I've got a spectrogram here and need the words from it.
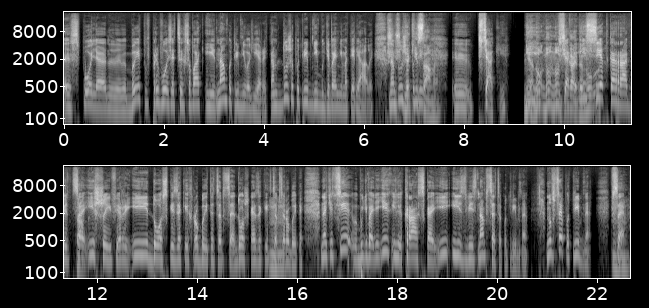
е, з поля е, битв привозять цих собак, і нам потрібні вольєри. Нам дуже потрібні будівельні матеріали. Нам дуже Які потріб- саме? Е, всякі. Ні, І ну, ну, ну всякі. чекайте. і ну, сітка рабіця, Так. і шифер, і доски, з яких робити це все, дошка, з яких це все робити. Значить, всі будівельні, і, і краска, і ізвість, нам все це потрібне. Ну, все потрібне. Все. Мгм.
